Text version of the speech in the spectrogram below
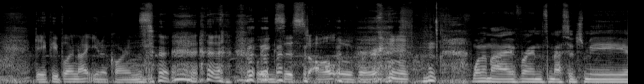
Gay people are not unicorns. we exist all over. One of my friends messaged me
